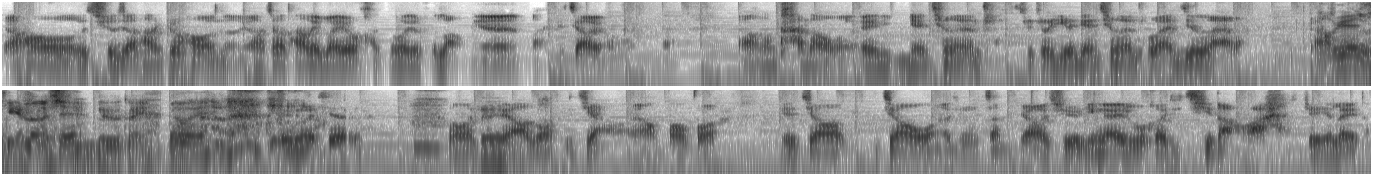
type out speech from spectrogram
然后去了教堂之后呢，然后教堂里边有很多就是老年人啊，一些教友，然后能看到我，哎，年轻人，就就一个年轻人突然进来了，然后特别热情，对不对？对，特别热情，跟我聊，跟我讲，然后包括。也教教我，就是怎么着去，应该如何去祈祷啊，这一类的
